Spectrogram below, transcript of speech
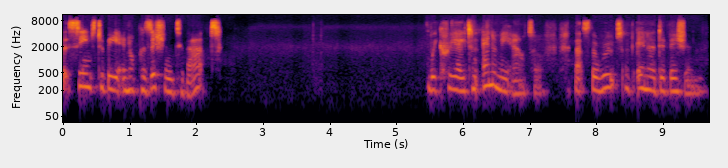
that seems to be in opposition to that we create an enemy out of. That's the root of inner division.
